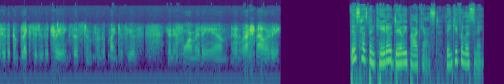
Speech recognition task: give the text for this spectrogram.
to the complexity of the trading system from the point of view of uniformity um, and rationality. This has been Cato Daily Podcast. Thank you for listening.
